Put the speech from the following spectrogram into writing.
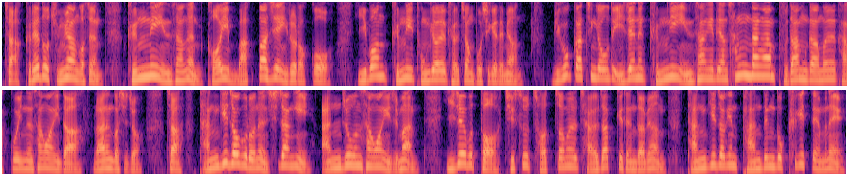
자 그래도 중요한 것은 금리 인상은 거의 막바지에 이르렀고 이번 금리 동결 결정 보시게 되면 미국 같은 경우도 이제는 금리 인상에 대한 상당한 부담감을 갖고 있는 상황이다라는 것이죠. 자, 단기적으로는 시장이 안 좋은 상황이지만 이제부터 지수 저점을 잘 잡게 된다면 단기적인 반등도 크기 때문에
